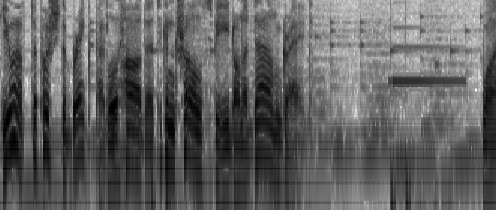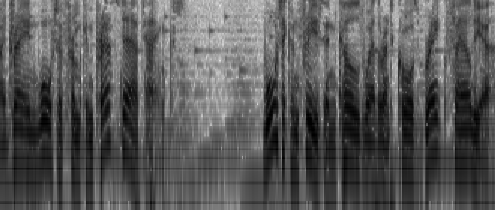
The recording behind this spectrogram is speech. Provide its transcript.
you have to push the brake pedal harder to control speed on a downgrade. Why drain water from compressed air tanks? Water can freeze in cold weather and cause brake failure.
